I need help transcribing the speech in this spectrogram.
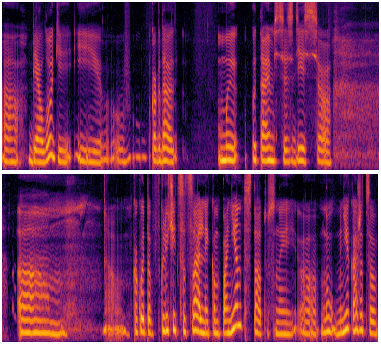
а, биологией. И когда мы пытаемся здесь а, какой-то включить социальный компонент статусный, ну, мне кажется,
